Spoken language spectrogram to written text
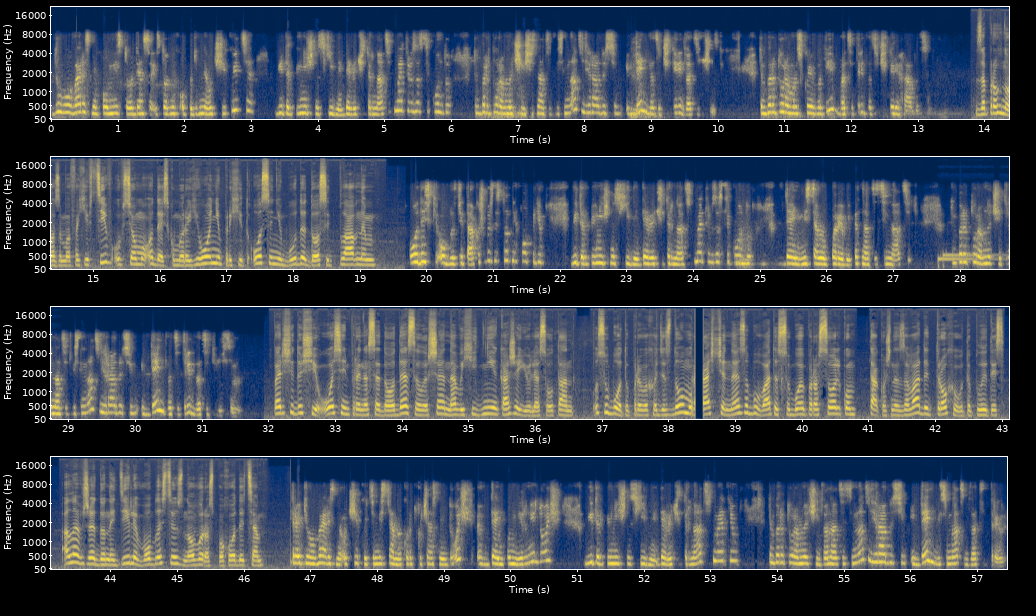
2 вересня по місту Одеса істотних опадів не очікується. Вітер північно-східний 9-14 метрів за секунду, температура вночі 16-18 градусів і вдень 24-26. Температура морської води 23-24 градуси. За прогнозами фахівців, у всьому одеському регіоні прихід осені буде досить плавним. У Одеській області також без істотних опадів. Вітер північно-східний 9-14 метрів за секунду. В день місцями пориви 15-17. Температура вночі 13-18 градусів і в день 23-28. Перші дощі осінь принесе до Одеси лише на вихідні, каже Юлія Султан. У суботу при виході з дому краще не забувати з собою парасольку. Також не завадить трохи утеплитись. Але вже до неділі в області знову розпогодиться. 3 вересня очікується місцями короткочасний дощ, в день помірний дощ, вітер північно-східний 9-14 метрів, температура вночі 12-17 градусів і в день 18-23.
